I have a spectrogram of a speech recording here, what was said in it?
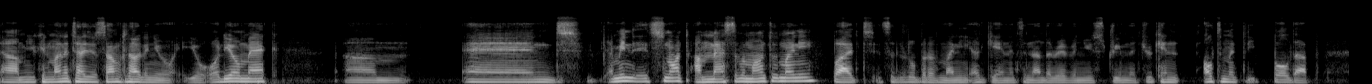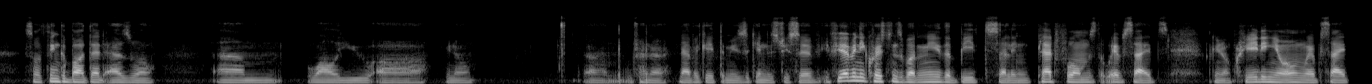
um, you can monetize your SoundCloud and your your Audiomack. Um, and I mean it's not a massive amount of money, but it's a little bit of money. Again, it's another revenue stream that you can ultimately build up. So think about that as well um, while you are you know um, trying to navigate the music industry. So if, if you have any questions about any of the beat selling platforms, the websites, you know, creating your own website,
